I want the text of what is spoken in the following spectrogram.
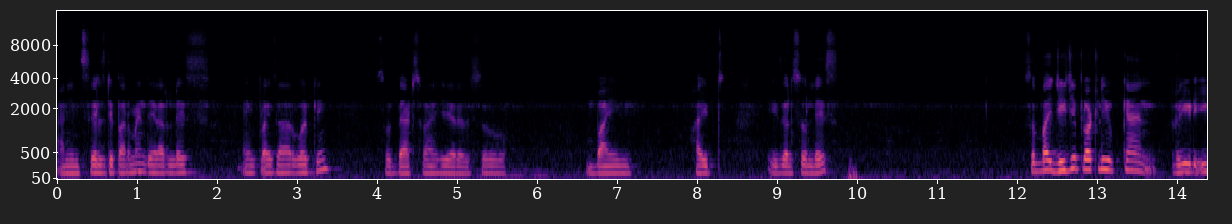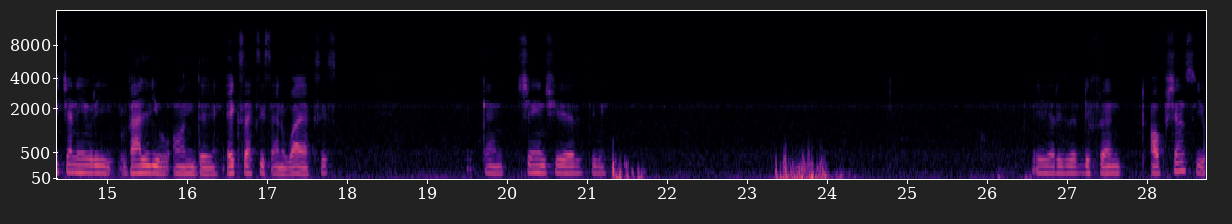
And in sales department there are less employees are working. So that's why here also buying height is also less. So by ggplotly you can read each and every value on the x-axis and y-axis you can change here the here is the different options. You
